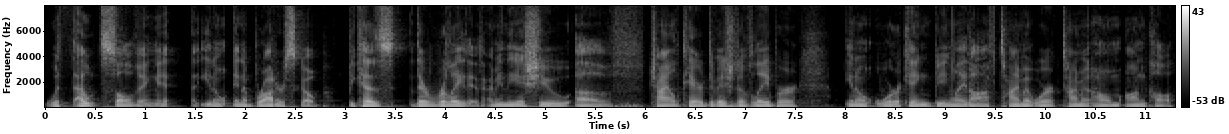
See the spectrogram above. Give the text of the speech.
without solving it, you know, in a broader scope because they're related. I mean, the issue of childcare, division of labor, you know, working, being laid off, time at work, time at home, on call.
